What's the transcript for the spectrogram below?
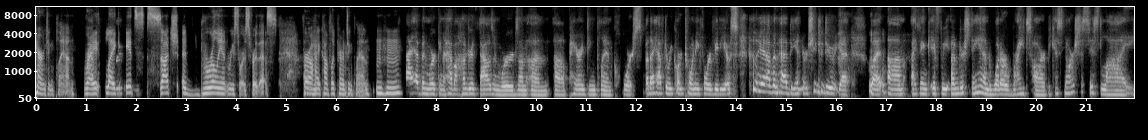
parenting plan, right? Like it's such a brilliant resource for this, for a Um, high conflict parenting plan. hmm I have been working. I have a hundred thousand words on on a parenting plan course, but I have to record twenty four videos, and I haven't had the energy to do it yet. But um, I think if we understand what our rights are, because narcissists lie.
